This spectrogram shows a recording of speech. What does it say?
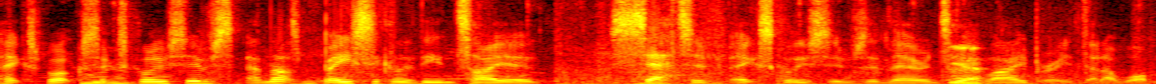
Xbox exclusives, and that's basically the entire set of exclusives in their entire Yeah. library that I want.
